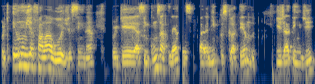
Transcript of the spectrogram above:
porque eu não ia falar hoje, assim, né? Porque, assim, com os atletas paralímpicos que eu atendo e já atendi,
